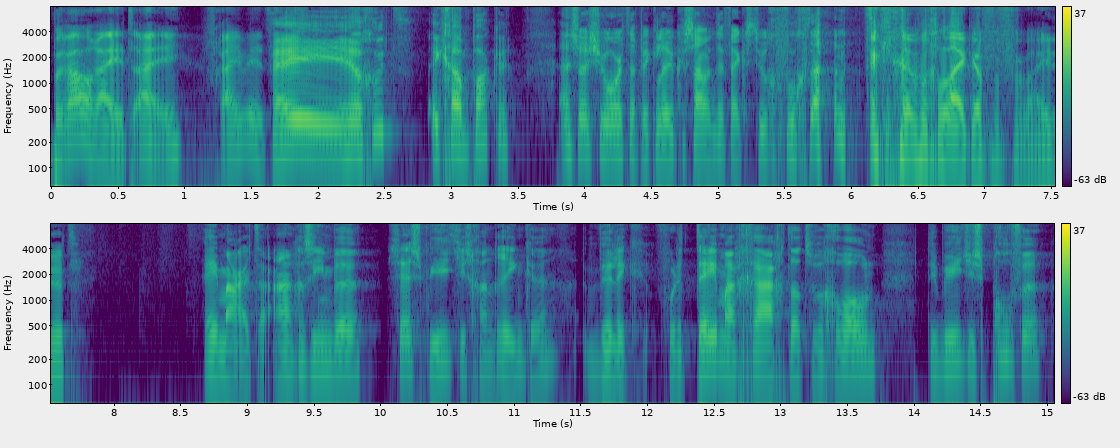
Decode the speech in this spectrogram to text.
Brouwerij het ei, Vrijwit. Hey, heel goed. Ik ga hem pakken. En zoals je hoort heb ik leuke sound effects toegevoegd aan. Ik heb hem gelijk even verwijderd. hey Maarten, aangezien we zes biertjes gaan drinken, wil ik voor dit thema graag dat we gewoon die biertjes proeven.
